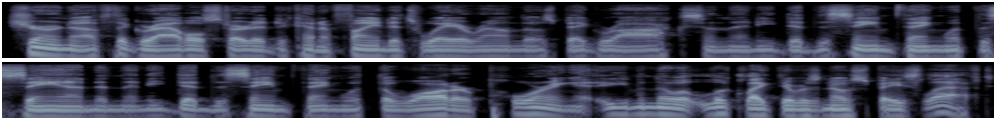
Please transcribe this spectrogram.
sure enough, the gravel started to kind of find its way around those big rocks. And then he did the same thing with the sand. And then he did the same thing with the water, pouring it, even though it looked like there was no space left.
